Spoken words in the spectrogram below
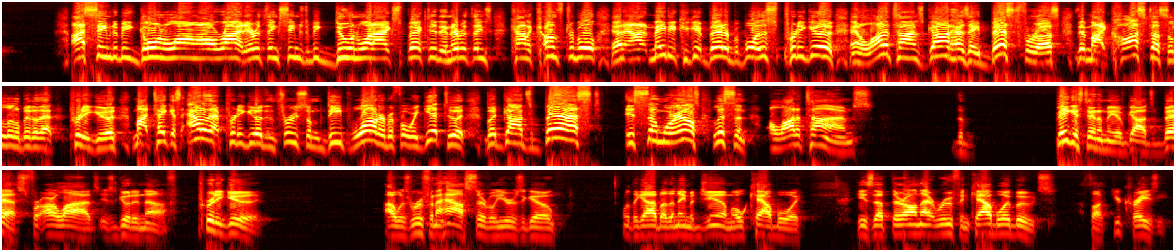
I seem to be going along all right. Everything seems to be doing what I expected, and everything's kind of comfortable. And I, maybe it could get better, but boy, this is pretty good. And a lot of times, God has a best for us that might cost us a little bit of that pretty good, might take us out of that pretty good and through some deep water before we get to it. But God's best is somewhere else. Listen, a lot of times, the biggest enemy of God's best for our lives is good enough. Pretty good. I was roofing a house several years ago with a guy by the name of Jim, old cowboy. He's up there on that roof in cowboy boots. I thought, you're crazy.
